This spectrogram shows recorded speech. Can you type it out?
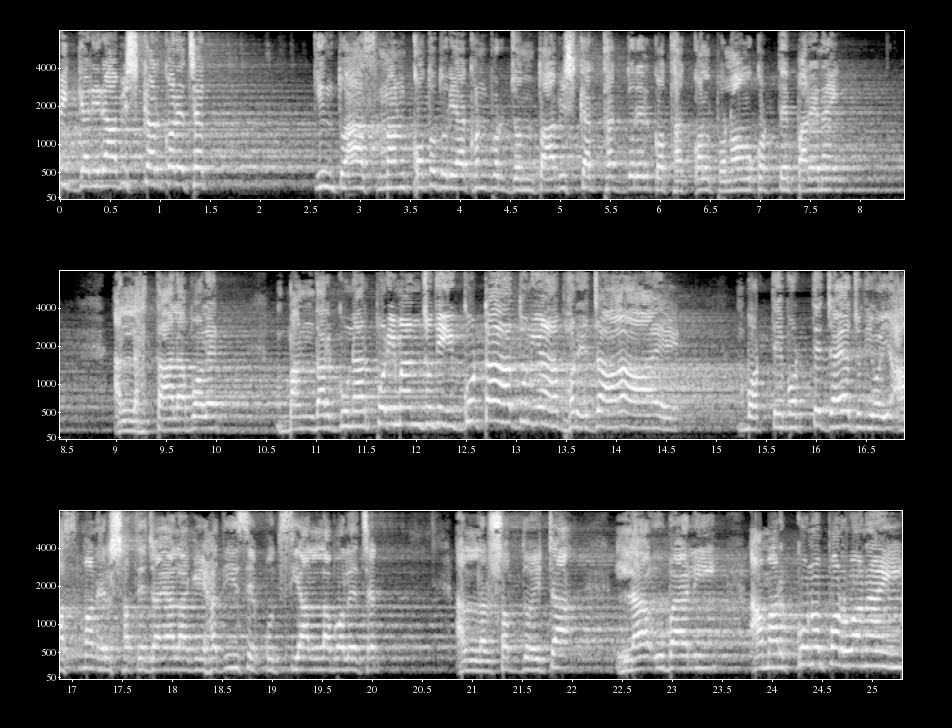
বিজ্ঞানীরা আবিষ্কার করেছেন কিন্তু আসমান কত দূরে এখন পর্যন্ত আবিষ্কার থাক দূরের কথা কল্পনাও করতে পারে নাই। আল্লাহ বলেন, বান্দার গুনার পরিমাণ যদি গোটা দুনিয়া ভরে যায় বর্তে বর্তে যায়, যদি ওই আসমানের সাথে যায়া লাগে হাদিসে কুৎসি আল্লাহ বলেছেন। আল্লাহর শব্দ এটা, লা উবালি, আমার কোনো পরোয়া নাই,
